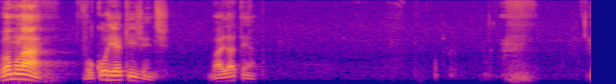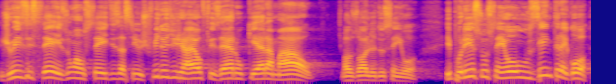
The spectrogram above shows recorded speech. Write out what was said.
vamos lá. Vou correr aqui, gente. Vai dar tempo. Juízes 6, 1 ao 6 diz assim: Os filhos de Israel fizeram o que era mal aos olhos do Senhor. E por isso o Senhor os entregou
